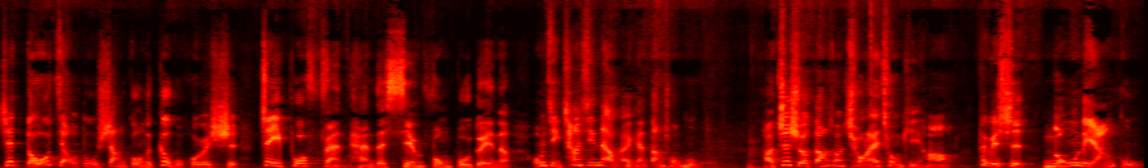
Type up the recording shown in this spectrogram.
这些陡角度上攻的个股，会不会是这一波反弹的先锋部队呢？我们请昌兴带我们来看当冲股。好，这时候当冲穷来穷去哈，特别是农粮股。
